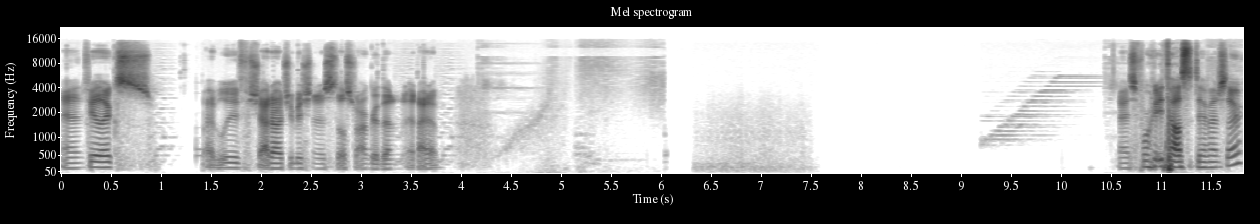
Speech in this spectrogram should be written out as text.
And Felix, I believe Shadow Attribution is still stronger than an item. Nice 40,000 damage there.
